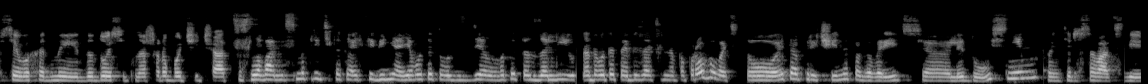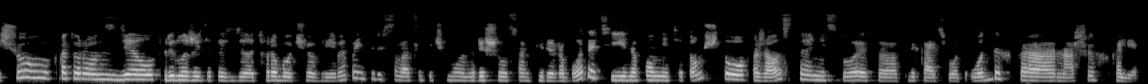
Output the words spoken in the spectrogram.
все выходные додосить наш рабочий чат со словами «Смотрите, какая фигня, я вот это вот сделал, вот это залил, надо вот это обязательно попробовать», то это причина поговорить э, лиду с ним, поинтересоваться вещью, которую он сделал, предложить это сделать в рабочее время, поинтересоваться, почему он решил сам переработать и напомнить о том, что, пожалуйста, не стоит отвлекать вот отдых наших коллег.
